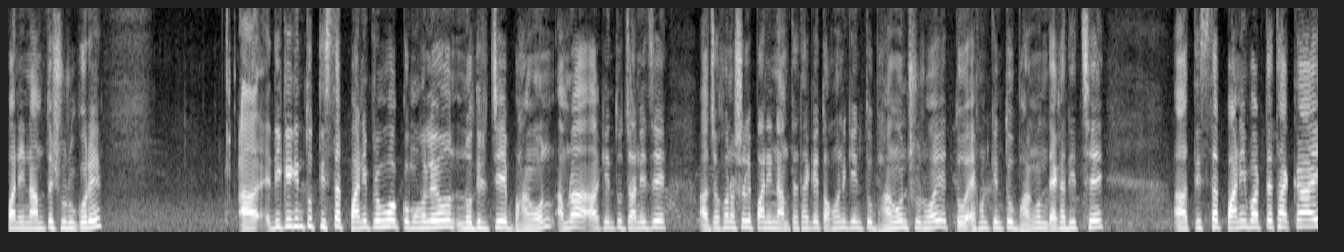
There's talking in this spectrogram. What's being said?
পানি নামতে শুরু করে। এদিকে কিন্তু তিস্তার পানি প্রবাহ কম হলেও নদীর যে ভাঙন আমরা কিন্তু জানি যে যখন আসলে পানি নামতে থাকে তখনই কিন্তু ভাঙন শুরু হয়। তো এখন কিন্তু ভাঙন দেখা দিচ্ছে। তিস্তার পানি বাড়তে থাকায়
